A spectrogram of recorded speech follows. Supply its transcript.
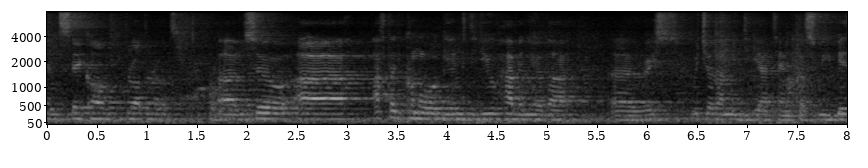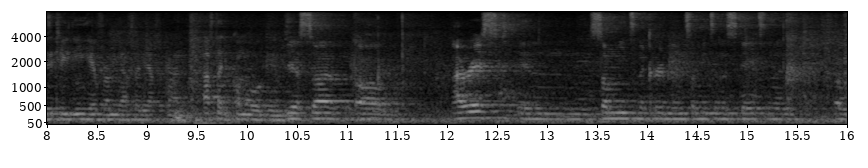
and stay calm throughout the rounds. Um, so uh, after the Commonwealth Games, did you have any other uh, race? Which other meet did you attend? Because we basically didn't hear from you after the African, after the Commonwealth Games. Yes, so I've, um, I raced in some meets in the Caribbean, some meets in the States, and then um,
